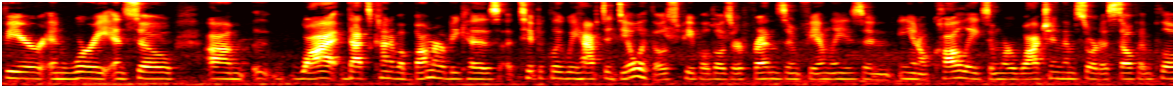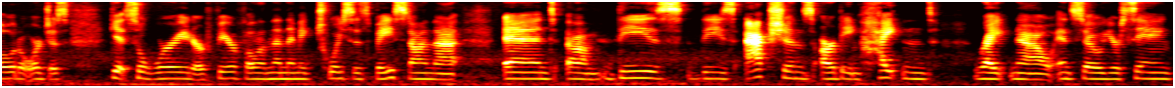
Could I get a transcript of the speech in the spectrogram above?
fear and worry. And so, um, why that's kind of a bummer because typically we have to deal with those people. Those are friends and families and, you know, colleagues, and we're watching them sort of self implode or just get so worried or fearful. And then they make choices based on that. And um, these these actions are being heightened right now. And so you're seeing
